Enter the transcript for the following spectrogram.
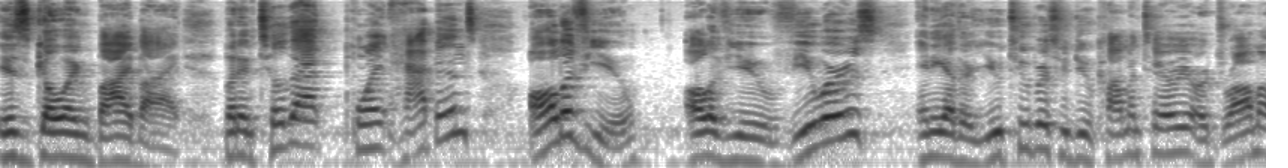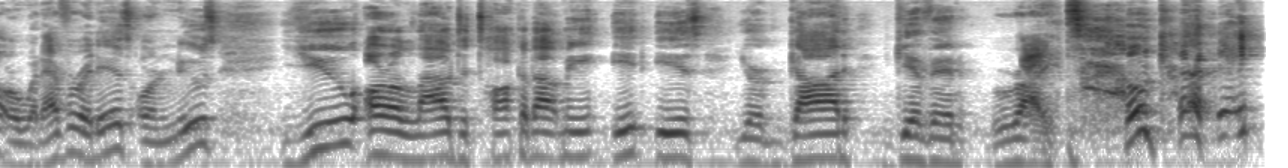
is going bye-bye. But until that point happens, all of you, all of you viewers, any other YouTubers who do commentary or drama or whatever it is, or news, you are allowed to talk about me. It is your God given right, okay?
